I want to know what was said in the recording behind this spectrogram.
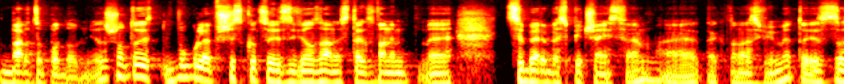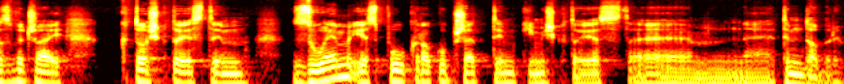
bardzo podobnie. Zresztą to jest w ogóle wszystko, co jest związane z tak zwanym e, cyberbezpieczeństwem, e, tak to nazwijmy, to jest zazwyczaj ktoś, kto jest tym złym, jest pół kroku przed tym kimś, kto jest e, tym dobrym.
